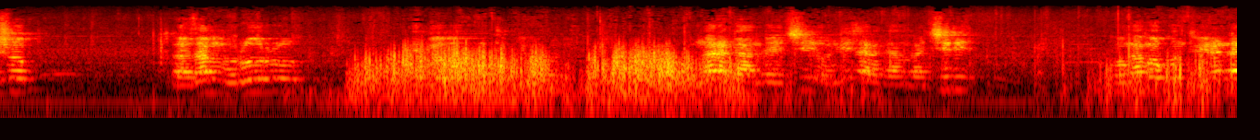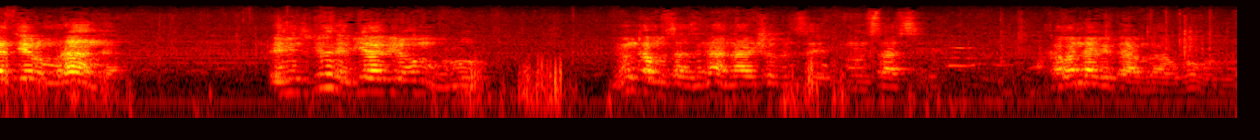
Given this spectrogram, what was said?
bishop tukaza mu bururu ibyo bavuga iby'ubururu umwe aragamba iki undi aragamba kiri kungamo kuntubira ndatera umuranga ibintu byose byaba biriho mu bururu. Iyo ngamusazi nta ntabishoboze mu nsasire akaba ndabigamba ubwo bururu.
